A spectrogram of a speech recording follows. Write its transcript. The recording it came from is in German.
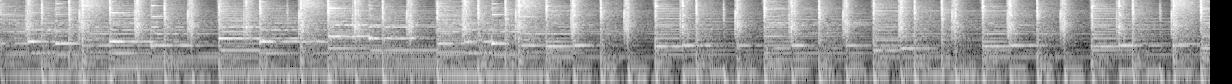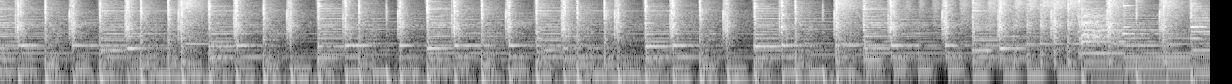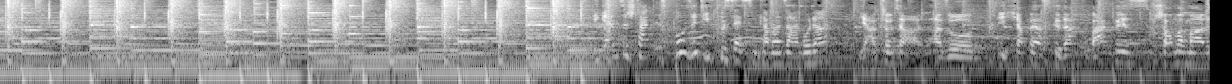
Man sagen, oder? Ja, total. Also ich habe erst gedacht, Wagnis, schauen wir mal,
